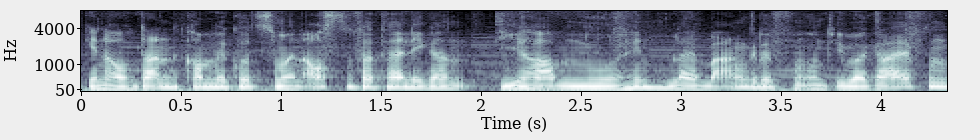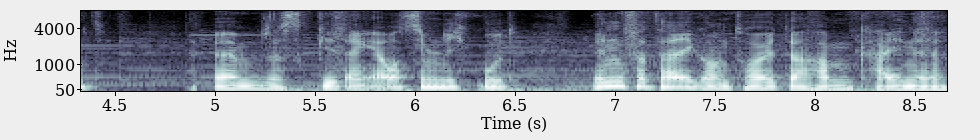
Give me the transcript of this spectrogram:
Genau, dann kommen wir kurz zu meinen Außenverteidigern. Die haben nur hinten bleiben bei Angriffen und übergreifend. Ähm, das geht eigentlich auch ziemlich gut. Innenverteidiger und Torhüter haben keine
